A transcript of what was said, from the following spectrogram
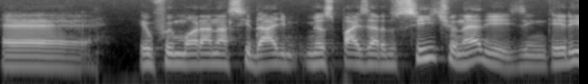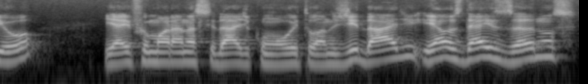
é, eu fui morar na cidade. Meus pais eram do sítio, né? De interior. E aí fui morar na cidade com 8 anos de idade. E aos 10 anos,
